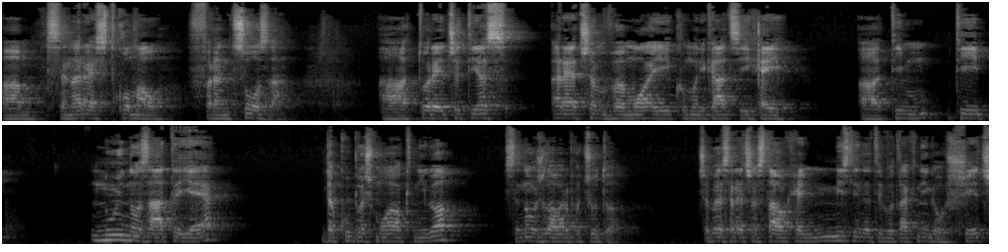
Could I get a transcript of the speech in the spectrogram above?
um, se narediti tako malo francoza. Uh, torej, če ti jaz rečem v moji komunikaciji, hej, uh, ti, ti nujno zate je, da kupiš mojo knjigo, se boš dobro počutil. Če bi jaz rečem stavek, hej, mislim, da ti bo ta knjiga všeč,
